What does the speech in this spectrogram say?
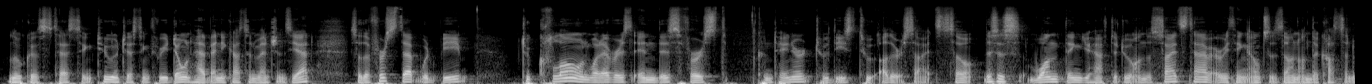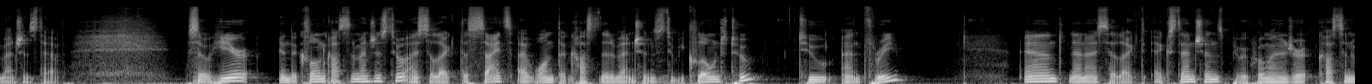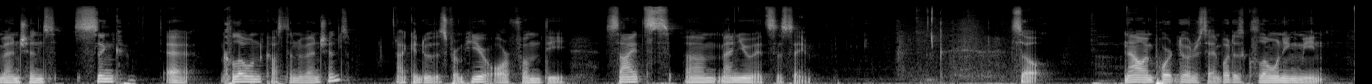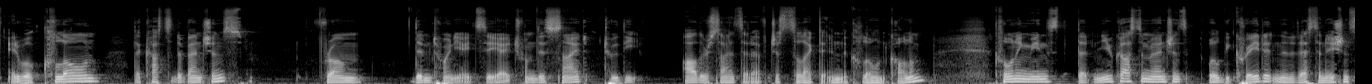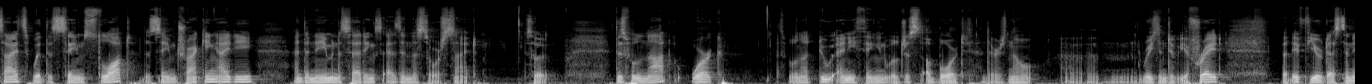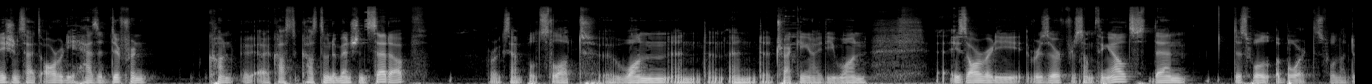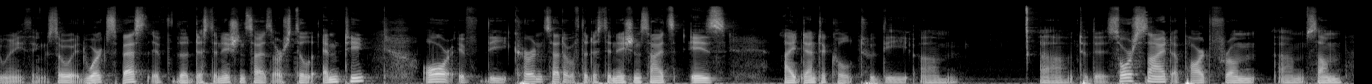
Lukas testing 2 and testing 3, don't have any custom dimensions yet. So the first step would be to clone whatever is in this first container to these two other sites. So this is one thing you have to do on the sites tab. Everything else is done on the custom dimensions tab. So here in the clone custom dimensions to, I select the sites I want the custom dimensions to be cloned to, two and three. And then I select extensions, Piwik Pro Manager, custom dimensions, sync, uh, clone custom dimensions. I can do this from here or from the sites um, menu, it's the same. So now important to understand, what does cloning mean? It will clone the custom dimensions from dim28ch from this site to the other sites that I've just selected in the clone column. Cloning means that new custom dimensions will be created in the destination sites with the same slot, the same tracking ID, and the name and the settings as in the source site. So this will not work, this will not do anything and will just abort. There's no uh, reason to be afraid. But if your destination site already has a different uh, custom dimension setup, for example, slot uh, one and, and, and uh, tracking ID one is already reserved for something else, then this will abort, this will not do anything. So it works best if the destination sites are still empty or if the current setup of the destination sites is identical to the um, uh, to the source site apart from um, some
